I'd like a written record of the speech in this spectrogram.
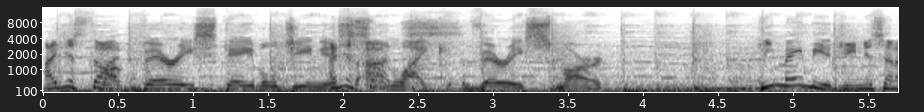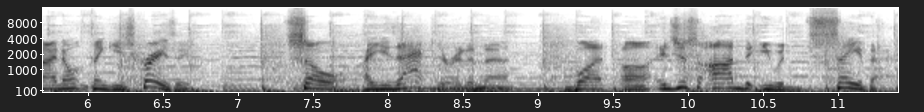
I just A thought very stable genius, unlike very smart. He may be a genius, and I don't think he's crazy. So uh, he's accurate in that. But uh, it's just odd that you would say that.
